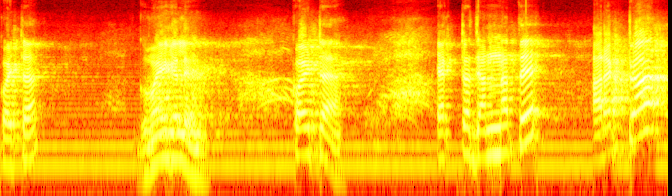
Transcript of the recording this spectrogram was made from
কয়টা? ঘুমাই গেলেন? কয়টা? একটা জান্নাতে আর একটা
